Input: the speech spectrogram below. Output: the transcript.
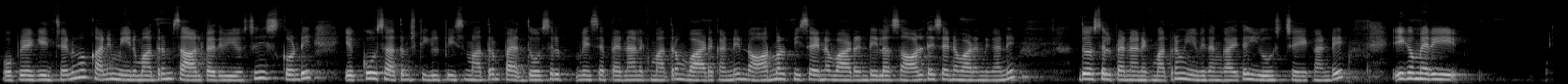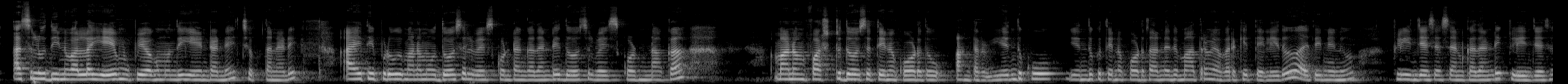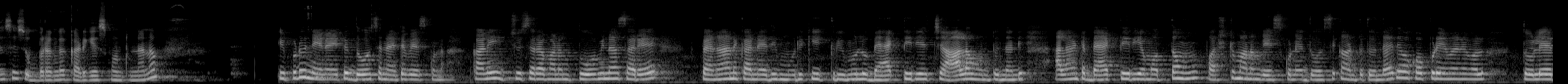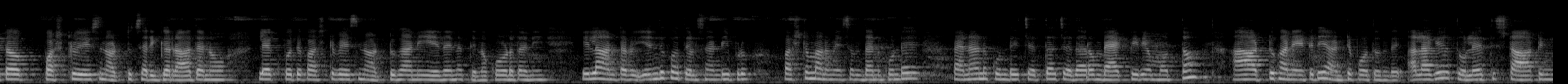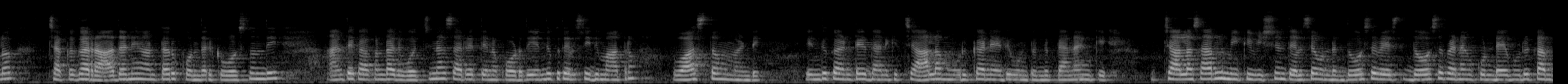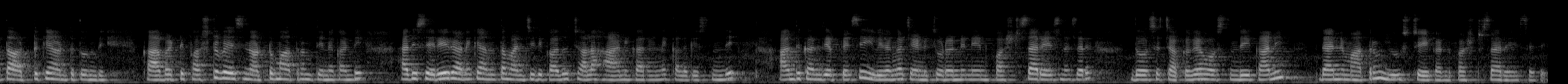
ఉపయోగించాను. కానీ మీరు మాత్రం సాల్ట్ అది యూస్ చేసుకోండి ఎక్కువ శాతం స్టీల్ పీస్ మాత్రం దోశలు వేసే పెనానికి మాత్రం వాడకండి. నార్మల్ పీస్ అయినా వాడండి ఇలా సాల్ట్ వేసి అయినా వాడండి కానీ దోశల పెనానికి మాత్రం ఈ విధంగా అయితే యూజ్ చేయకండి. ఇక మరి అసలు దీనివల్ల ఏం ఉపయోగం ఉంది ఏంటండి చెప్తానండి. అయితే ఇప్పుడు మనము దోశలు వేసుకుంటాం కదండి దోశలు వేసుకున్నాక మనం ఫస్ట్ దోశ తినకూడదు అంటారు. ఎందుకు? ఎందుకు తినకూడదు అనేది మాత్రం ఎవరికీ తెలియదు అయితే నేను క్లీన్ చేసేసాను కదండి క్లీన్ చేసేసి శుభ్రంగా కడిగేసుకుంటున్నాను. ఇప్పుడు నేనైతే దోశనైతే వేసుకున్నా. కానీ చూసారా మనం తోమినా సరే పెనానిక్ అనేది మురికి క్రిములు బ్యాక్టీరియా చాలా ఉంటుందండి. అలాంటి బ్యాక్టీరియా మొత్తం ఫస్ట్ మనం వేసుకునే దోశకి అంటుతుంది. అయితే ఒకప్పుడు ఏమైనా వాళ్ళు తొలేత ఫస్ట్ వేసిన అట్టు సరిగ్గా రాదనో లేకపోతే ఫస్ట్ వేసిన అట్టు కానీ ఏదైనా తినకూడదని ఇలా అంటారు. ఎందుకో తెలుసా అండి? ఇప్పుడు ఫస్ట్ మనం వేసాం దానికి ఉండే పెనానికి ఉండే చెత్త చెదారం బ్యాక్టీరియా మొత్తం ఆ అట్టుకు అనేటిది అంటిపోతుంది. అలాగే తొలేతి స్టార్టింగ్లో చక్కగా రాదని అంటారు. కొందరికి వస్తుంది. అంతేకాకుండా అది వచ్చినా సరే తినకూడదు. ఎందుకు తెలుసు? ఇది మాత్రం వాస్తవం అండి. ఎందుకంటే దానికి చాలా మురికి అనేది ఉంటుంది పెనంకి. చాలాసార్లు మీకు ఈ విషయం తెలిసే ఉండదు దోశ వేస్తే దోశ పెనంకుండే మురికి అంతా అట్టుకే అంటుతుంది. కాబట్టి ఫస్ట్ వేసిన అట్టు మాత్రం తినకండి. అది శరీరానికి అంత మంచిది కాదు చాలా హానికరాన్ని కలిగిస్తుంది. అందుకని చెప్పేసి ఈ విధంగా చేయండి. చూడండి నేను ఫస్ట్ సారి వేసినా సరే దోశ చక్కగా వస్తుంది. కానీ దాన్ని మాత్రం యూస్ చేయకండి ఫస్ట్ సారి వేసేది.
